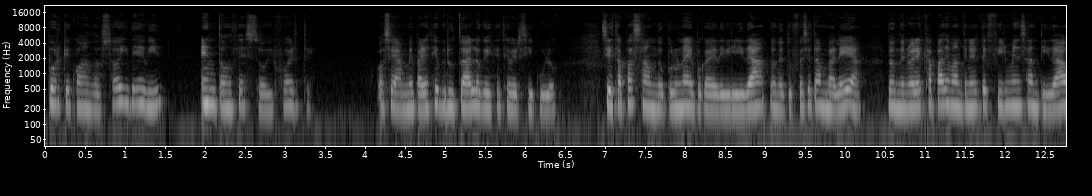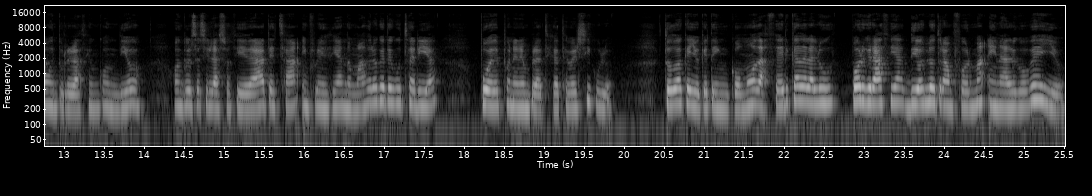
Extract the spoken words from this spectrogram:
porque cuando soy débil, entonces soy fuerte. O sea, me parece brutal lo que dice este versículo. Si estás pasando por una época de debilidad donde tu fe se tambalea, donde no eres capaz de mantenerte firme en santidad o en tu relación con Dios, o incluso si la sociedad te está influenciando más de lo que te gustaría, puedes poner en práctica este versículo. Todo aquello que te incomoda cerca de la luz, por gracia, Dios lo transforma en algo bello.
